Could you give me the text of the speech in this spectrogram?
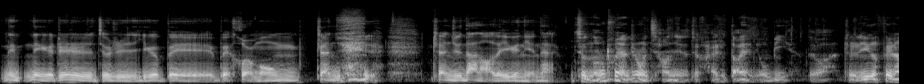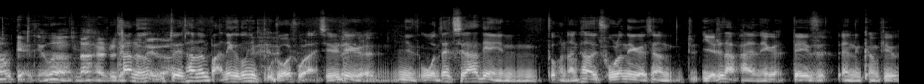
那那个真是就是一个被被荷尔蒙占据 占据大脑的一个年代。就能出现这种场景，就还是导演牛逼，对吧？这是一个非常典型的男孩之间他能对他能把那个东西捕捉出来。其实这个你我在其他电影都很难看到，除了那个像也是他拍的那个《Dazed and Confused》。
